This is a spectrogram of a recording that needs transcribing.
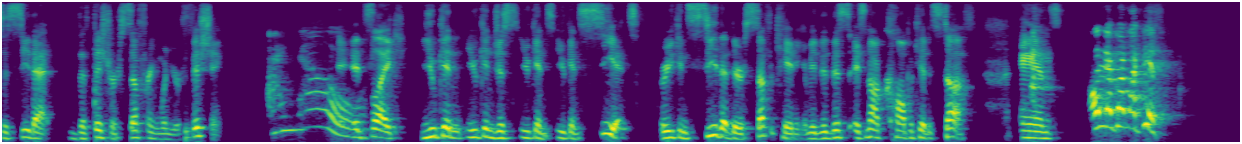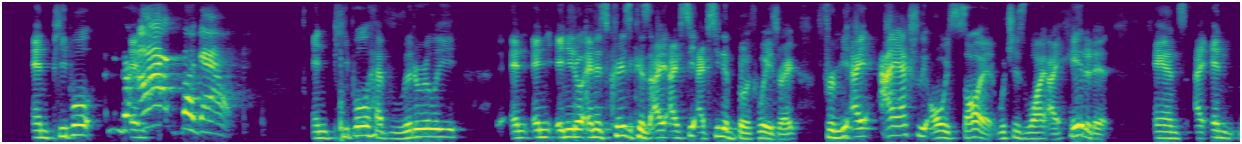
to see that the fish are suffering when you're fishing I know. it's like you can you can just you can you can see it or you can see that they're suffocating i mean this it's not complicated stuff and oh, they're going like this. and people Their And- eyes bug out. and people have literally and and, and you know and it's crazy because I, I see i've seen it both ways right for me i i actually always saw it which is why i hated it and i and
